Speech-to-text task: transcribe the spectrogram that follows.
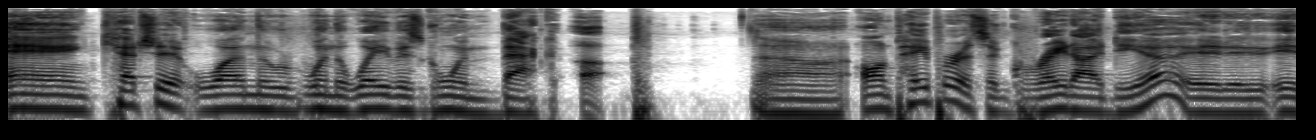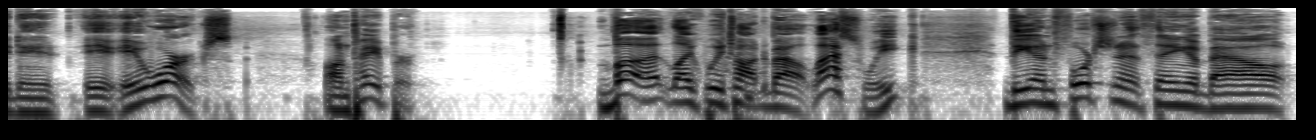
and catch it when the, when the wave is going back up. Uh, on paper, it's a great idea. It, it, it, it, it works on paper. But like we talked about last week, the unfortunate thing about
